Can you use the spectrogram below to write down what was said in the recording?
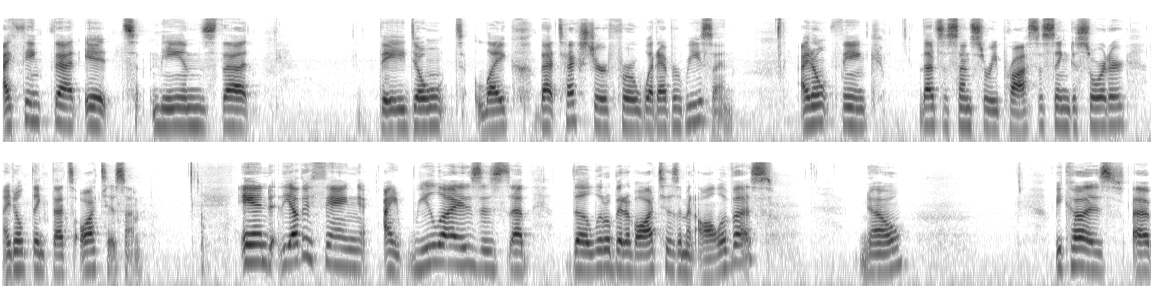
I think that it means that they don't like that texture for whatever reason. I don't think that's a sensory processing disorder. I don't think that's autism. And the other thing I realize is that the little bit of autism in all of us. No. Because uh,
